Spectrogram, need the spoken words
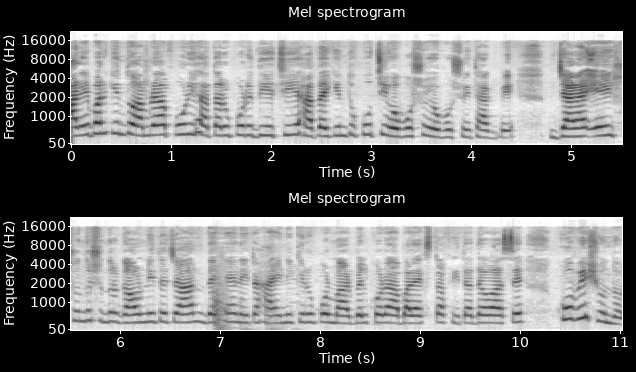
আর এবার কিন্তু আমরা পরি হাতার উপরে দিয়েছি, হাতায় কিন্তু কুচি অবশ্যই অবশ্যই থাকবে। যারা এই সুন্দর সুন্দর গাউন নিতে চান, দেখেন এটা হাইনিকের উপর মার্বেল করা, আবার এক্সট্রা ফিতা দেওয়া আছে। খুবই সুন্দর।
